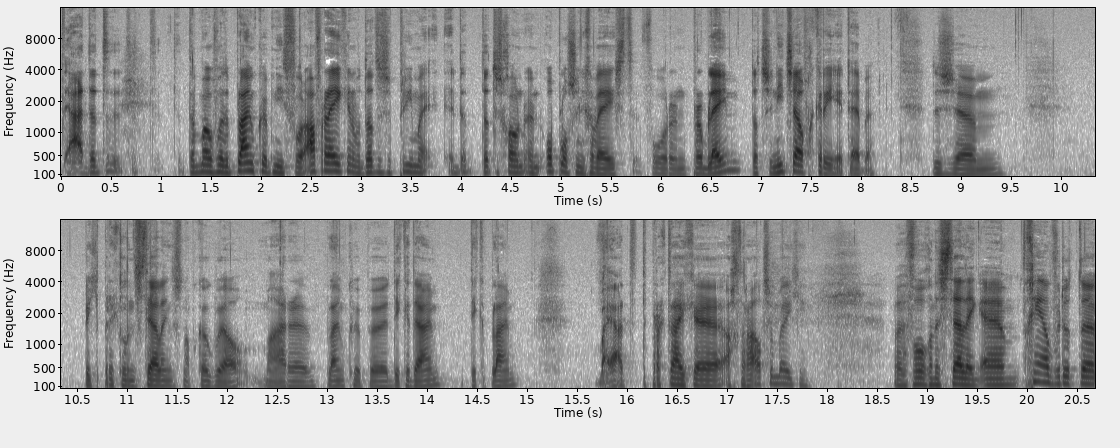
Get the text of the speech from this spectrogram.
ja, dat, dat, daar mogen we de Pluimcup niet voor afrekenen, want dat is, een prima, dat, dat is gewoon een oplossing geweest voor een probleem dat ze niet zelf gecreëerd hebben. Dus een um, beetje prikkelende stelling, dat snap ik ook wel. Maar uh, Pluimcup, uh, dikke duim, dikke pluim. Maar ja, de praktijk uh, achterhaalt zo'n beetje. De volgende stelling. Um, het ging over dat uh,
